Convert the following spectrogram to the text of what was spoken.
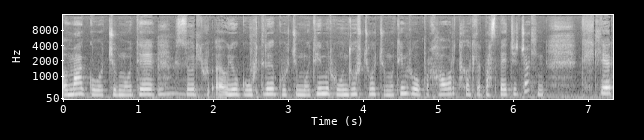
умаагүй ч юм уу те эсвэл юуг өвтрээгүй ч юм уу тиймэрхүү өндөвчгүй ч юм уу тиймэрхүү бүр ховор тохиолдол бас байж иж болно. Тэгэхээр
